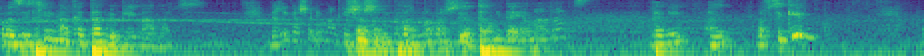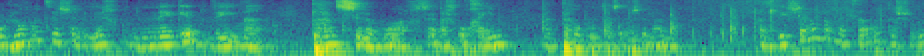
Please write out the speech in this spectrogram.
אבל זה התחיל מהקטן ובלי מאמץ. ברגע שאני מרגישה שאני כבר ממש, זה יותר מדי המאמץ, ואני, אז מפסיקים. הוא לא רוצה שנלך נגד ועם הטראנס של המוח, שאנחנו חיים בתרבות הזאת שלנו. אז להישאר במצב הפשוט,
